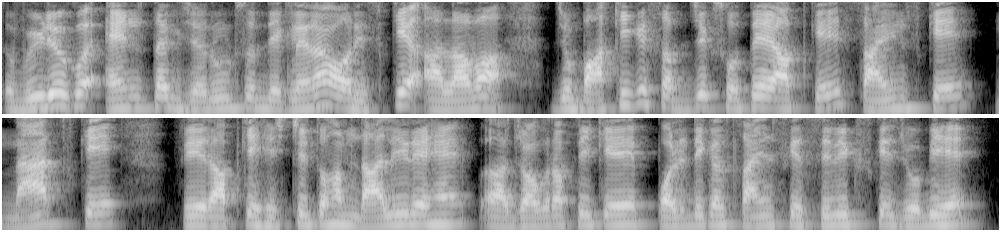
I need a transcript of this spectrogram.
तो वीडियो को एंड तक ज़रूर से देख लेना और इसके अलावा जो बाकी के सब्जेक्ट्स होते हैं आपके, साइंस के, मैथ्स के, फिर आपके हिस्ट्री तो हम डाल ही रहे हैं जोग्राफी के, पॉलिटिकल साइंस के, सिविक्स के, जो भी है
